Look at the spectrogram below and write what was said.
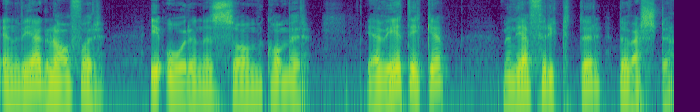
enn vi er glad for i årene som kommer. Jeg vet ikke, men jeg frykter det verste.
